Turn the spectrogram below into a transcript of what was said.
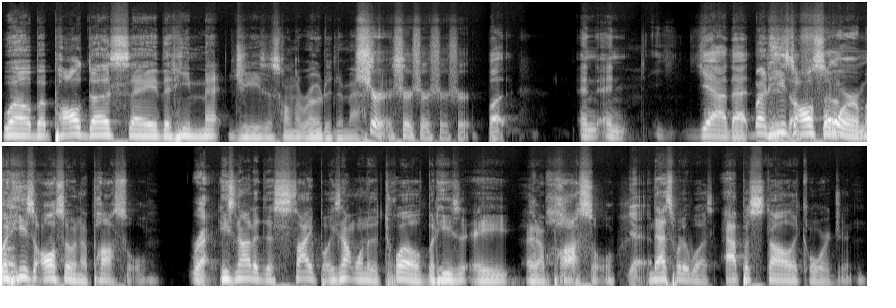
well, but Paul does say that he met Jesus on the road to Damascus. Sure, sure, sure, sure, sure. But and and yeah, that but he's also form but he's also an apostle. Right. He's not a disciple. He's not one of the twelve, but he's a an apostle. Yeah. and that's what it was. Apostolic origin.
